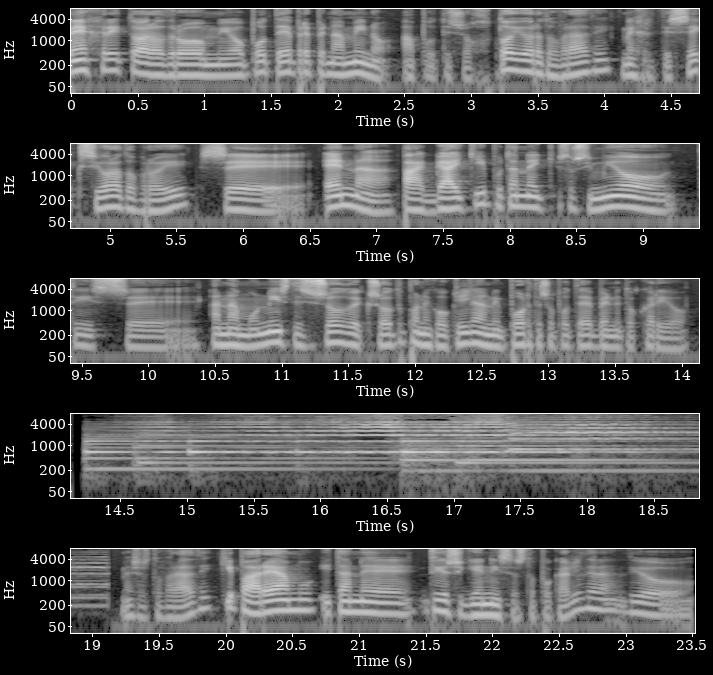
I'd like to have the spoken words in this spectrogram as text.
μέχρι το αεροδρόμιο. Οπότε έπρεπε να μείνω από τις 8 η ώρα το βράδυ μέχρι τις 6 ώρα το πρωί σε ένα παγκάκι που ήταν στο σημείο της ε, αναμονής της εισόδου-εξόδου που ανοικοκλίναν οι πόρτες οπότε έμπαινε το κρύο. μέσα στο βράδυ. Και η παρέα μου ήταν δύο συγγενείς, θα το πω καλύτερα. Δύο,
